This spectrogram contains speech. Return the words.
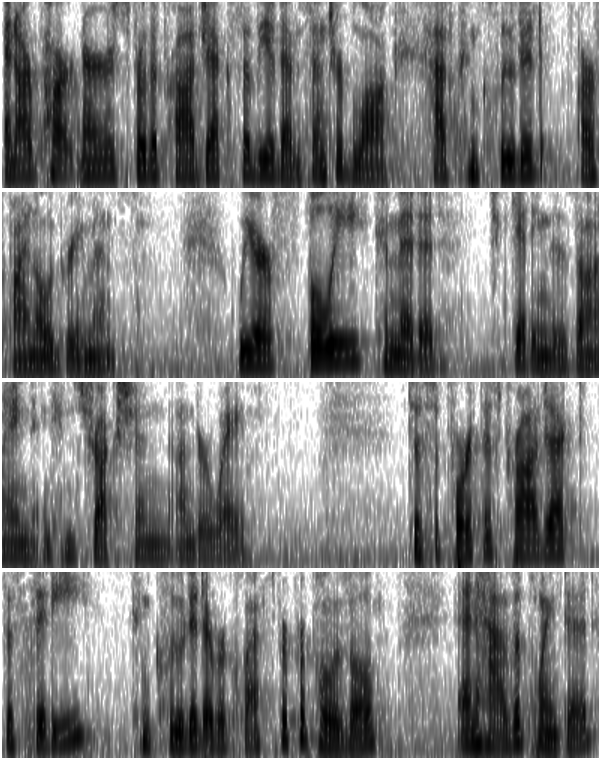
and our partners for the projects of the Event Center block have concluded our final agreements. We are fully committed to getting the design and construction underway. To support this project, the City concluded a request for proposal and has appointed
